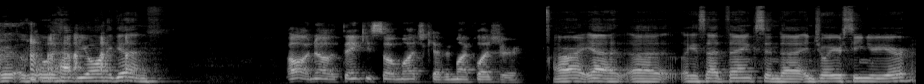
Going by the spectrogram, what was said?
we'll have you on again. Oh no, thank you so much, Kevin. My pleasure. All right, yeah. Uh, like I said, thanks, and uh, enjoy your senior year.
